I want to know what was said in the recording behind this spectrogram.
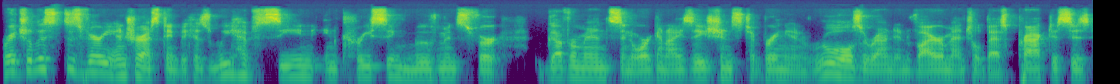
Rachel, this is very interesting because we have seen increasing movements for governments and organizations to bring in rules around environmental best practices.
